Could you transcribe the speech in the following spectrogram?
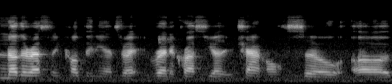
another wrestling company that's right, right across the other channel. So, um,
